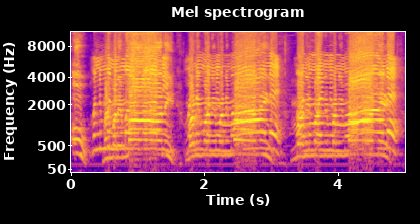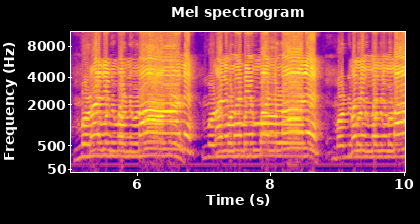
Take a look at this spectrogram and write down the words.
Oh! Money, Money, money, money! Money, money, money, money! Money, money, money, money! Money, money, money, money! Money, money, money, money! Money, money, money, money, money! Money, money, money, money,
